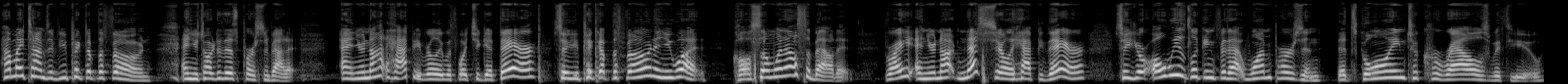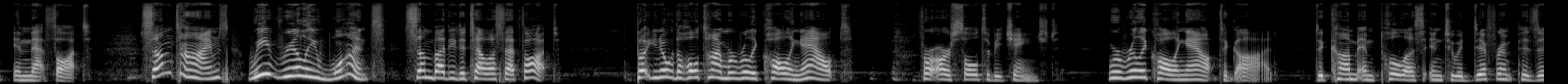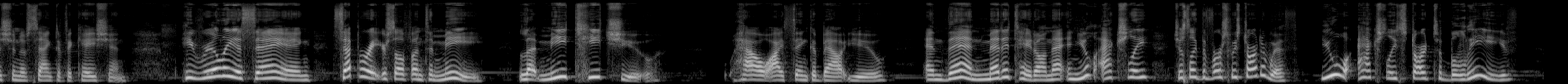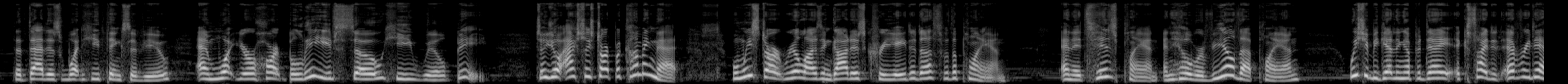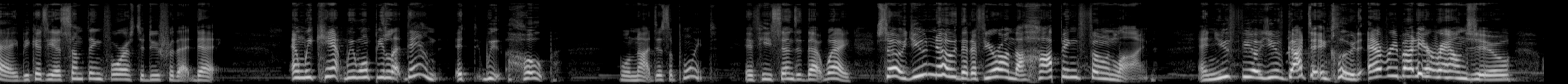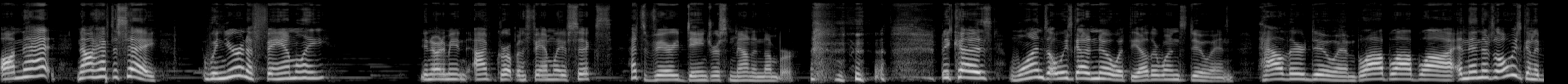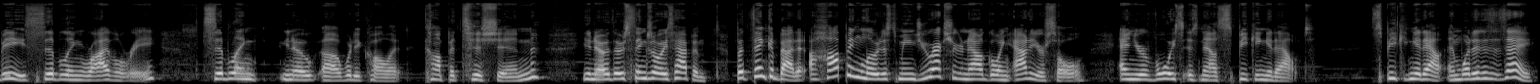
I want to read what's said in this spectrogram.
How many times have you picked up the phone and you talk to this person about it? And you're not happy really with what you get there. So you pick up the phone and you what? Call someone else about it, right? And you're not necessarily happy there. So you're always looking for that one person that's going to carouse with you in that thought. Sometimes we really want somebody to tell us that thought. But you know, the whole time we're really calling out for our soul to be changed. We're really calling out to God to come and pull us into a different position of sanctification. He really is saying, Separate yourself unto me. Let me teach you how I think about you. And then meditate on that. And you'll actually, just like the verse we started with, you will actually start to believe that that is what he thinks of you. And what your heart believes, so he will be. So you'll actually start becoming that. When we start realizing God has created us with a plan, and it's His plan, and He'll reveal that plan, we should be getting up a day excited every day because He has something for us to do for that day. And we can't, we won't be let down. It, we hope will not disappoint if He sends it that way. So you know that if you're on the hopping phone line, and you feel you've got to include everybody around you on that, now I have to say, when you're in a family, you know what I mean? I grew up in a family of six. That's a very dangerous amount of number. because one's always got to know what the other one's doing, how they're doing, blah, blah, blah. And then there's always going to be sibling rivalry, sibling, you know, uh, what do you call it? Competition. You know, those things always happen. But think about it. A hopping locust means you're actually now going out of your soul and your voice is now speaking it out. Speaking it out. And what does it say?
